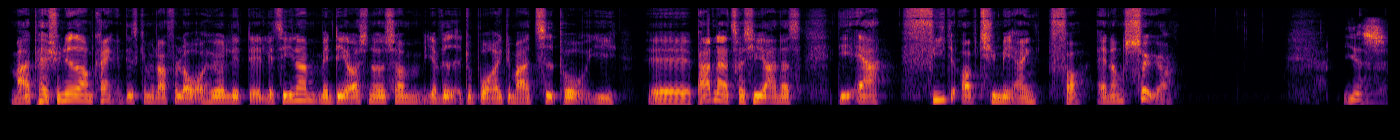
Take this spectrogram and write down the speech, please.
meget passioneret omkring. Det skal vi nok få lov at høre lidt, øh, lidt senere, men det er også noget, som jeg ved, at du bruger rigtig meget tid på i øh, partneradresse, Anders. Det er feed-optimering for annoncører. Yes.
